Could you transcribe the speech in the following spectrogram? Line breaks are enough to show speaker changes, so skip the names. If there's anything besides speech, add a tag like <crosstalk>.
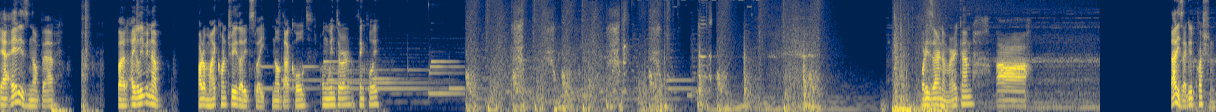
Yeah, it is not bad. But I live in a part of my country that it's like not that cold on winter, thankfully. What is there in American? Ah. Uh, that is a good question.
